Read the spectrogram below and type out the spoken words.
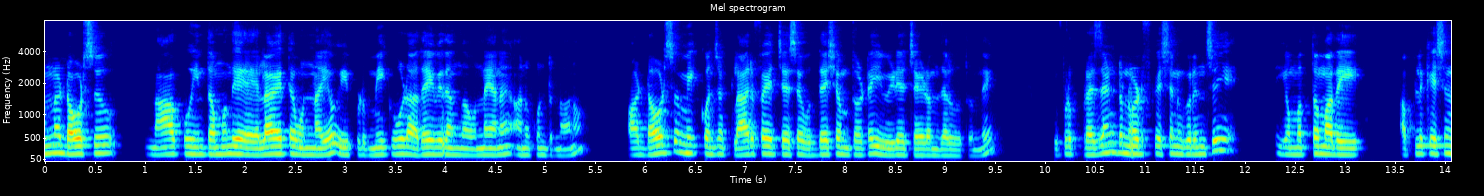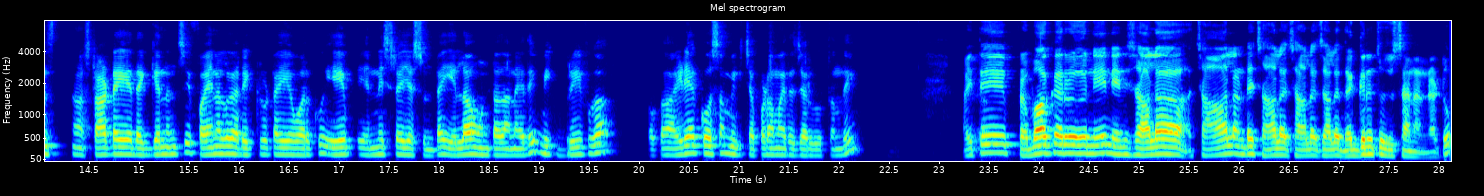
ఉన్న డౌట్స్ నాకు ఇంతకుముందు ఎలా అయితే ఉన్నాయో ఇప్పుడు మీకు కూడా అదే విధంగా ఉన్నాయని అనుకుంటున్నాను. ఆ డౌట్స్ మీకు కొంచెం క్లారిఫై చేసే ఉద్దేశంతో ఈ వీడియో చేయడం జరుగుతుంది. ఇప్పుడు ప్రజెంట్ నోటిఫికేషన్ గురించి ఇక మొత్తం అది అప్లికేషన్ స్టార్ట్ అయ్యే దగ్గర నుంచి ఫైనల్గా రిక్రూట్ అయ్యే వరకు ఏ ఎన్ని స్టేజెస్ ఉంటాయి ఎలా ఉంటుంది అనేది మీకు బ్రీఫ్గా ఒక ఐడియా కోసం మీకు చెప్పడం అయితే జరుగుతుంది. అయితే ప్రభాకర్ని నేను చాలా చాలా అంటే చాలా చాలా చాలా దగ్గర నుంచి చూశాను అన్నట్టు.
